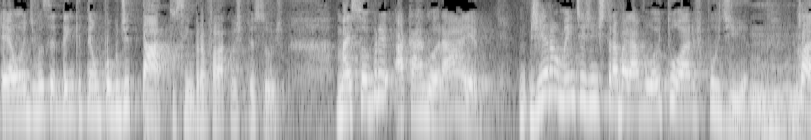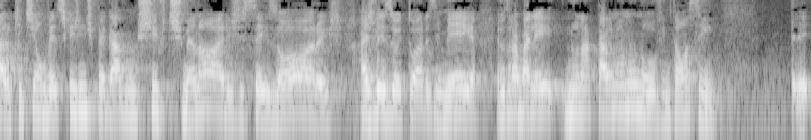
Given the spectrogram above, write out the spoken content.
é onde você tem que ter um pouco de tato, assim, pra falar com as pessoas. Mas sobre a carga horária, geralmente a gente trabalhava 8 horas por dia. Claro que tinham vezes que a gente pegava uns shifts menores, de 6 horas, às vezes 8 horas e meia. Eu trabalhei no Natal e no Ano Novo. Então, assim, eh,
